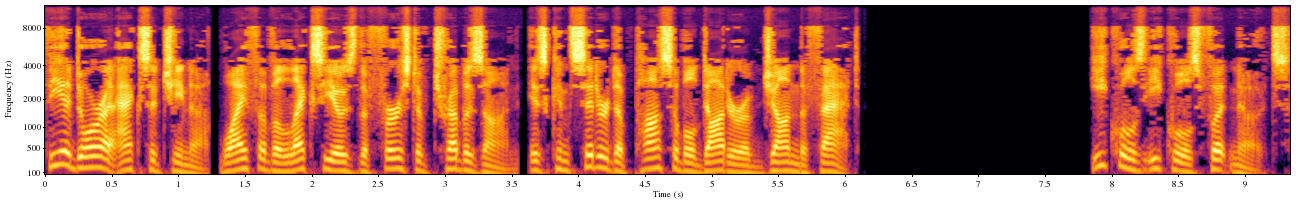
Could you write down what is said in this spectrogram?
Theodora Axuchina, wife of Alexios I of Trebizond, is considered a possible daughter of John the Fat. Footnotes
